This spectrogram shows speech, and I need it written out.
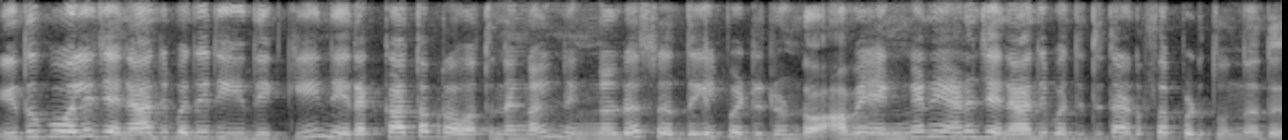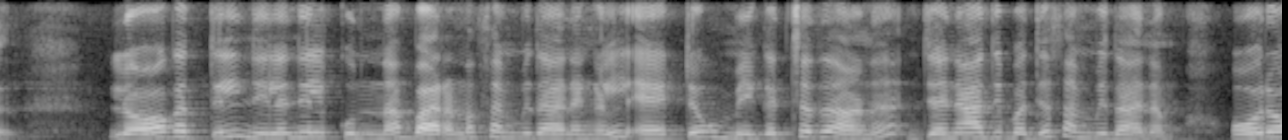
ഇതുപോലെ ജനാധിപത്യ രീതിക്ക് നിരക്കാത്ത പ്രവർത്തനങ്ങൾ നിങ്ങളുടെ ശ്രദ്ധയിൽപ്പെട്ടിട്ടുണ്ടോ? അവ എങ്ങനെയാണ് ജനാധിപത്യത്തെ തടസ്സപ്പെടുത്തുന്നത്? ലോകത്തിൽ നിലനിൽക്കുന്ന ഭരണ സംവിധാനങ്ങളിൽ ഏറ്റവും മികച്ചതാണ് ജനാധിപത്യ സംവിധാനം. ഓരോ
